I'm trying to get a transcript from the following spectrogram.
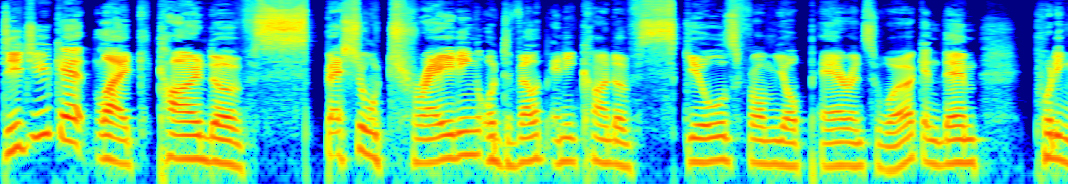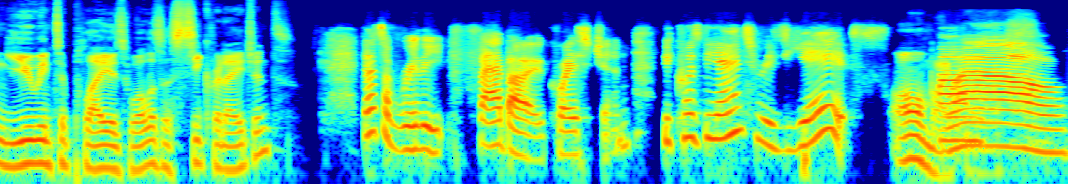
Did you get like kind of special training or develop any kind of skills from your parents' work and them putting you into play as well as a secret agent? that's a really fabo question because the answer is yes. Oh my Um, wow.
